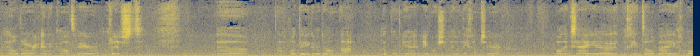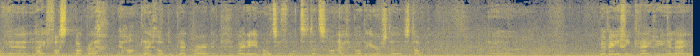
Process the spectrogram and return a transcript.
helder en ik had weer rust. Uh, nou, wat deden we dan? Nou, dat noem je emotioneel lichaamswerk wat ik zei, uh, het begint al bij gewoon je lijf vastpakken. Je hand leggen op de plek waar, waar je de emotie voelt. Dat is gewoon eigenlijk al de eerste stap. Uh, beweging krijgen in je lijf.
